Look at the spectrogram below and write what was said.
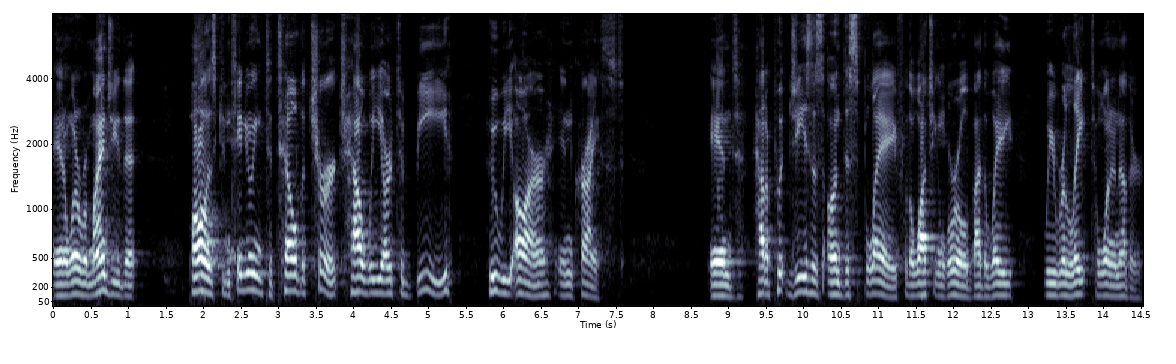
And I want to remind you that Paul is continuing to tell the church how we are to be who we are in Christ and how to put Jesus on display for the watching world by the way we relate to one another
